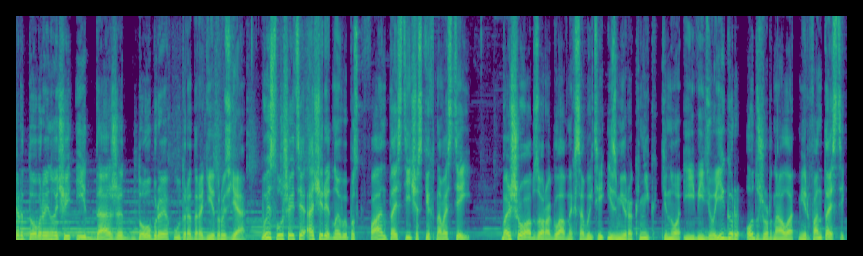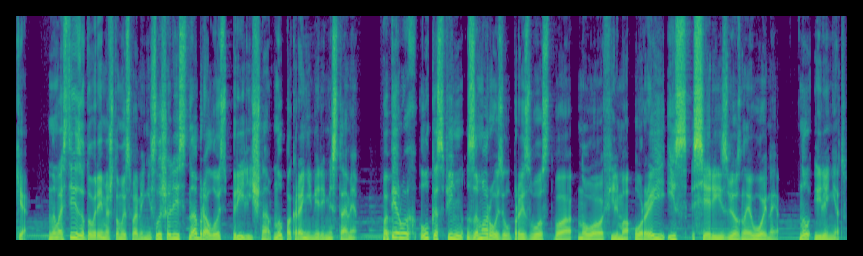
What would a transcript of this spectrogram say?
вечер, доброй ночи и даже доброе утро, дорогие друзья. Вы слушаете очередной выпуск фантастических новостей. Большого обзора главных событий из мира книг, кино и видеоигр от журнала «Мир фантастики». Новостей за то время, что мы с вами не слышались, набралось прилично, ну, по крайней мере, местами. Во-первых, Лукасфильм заморозил производство нового фильма о Рэй из серии «Звездные войны». Ну или нет.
